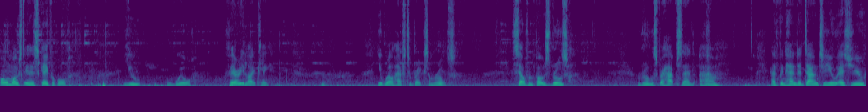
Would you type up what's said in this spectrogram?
almost inescapable. You will very likely you will have to break some rules. Self-imposed rules, rules perhaps that um, have been handed down to you as you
